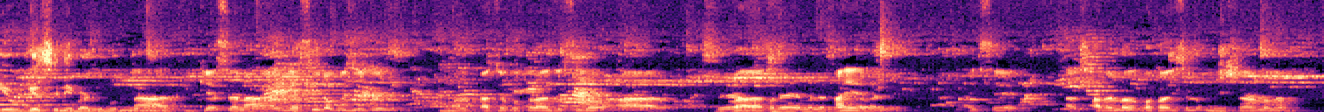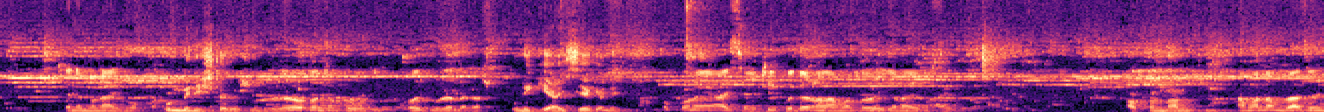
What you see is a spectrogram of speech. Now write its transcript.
কেউ গেছেনি বাড়ির মধ্যে না গেছে না গেছিল বিজেপির কার্যকর্তারা গেছিল আর আই- আইসে আর স্যারের লগে কথা হয়েছিল মিনিস্টারের লগে এখানে মনে আইব। কোন এটা রতন চক্রবর্তী ফরিদপুর এলাকা উনি কি আইসে এখানে? ওখানে আইসেন ঠিক করতে না আমার তো এখানে আইবছে আপনার নাম কি? আমার নাম রাজনী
